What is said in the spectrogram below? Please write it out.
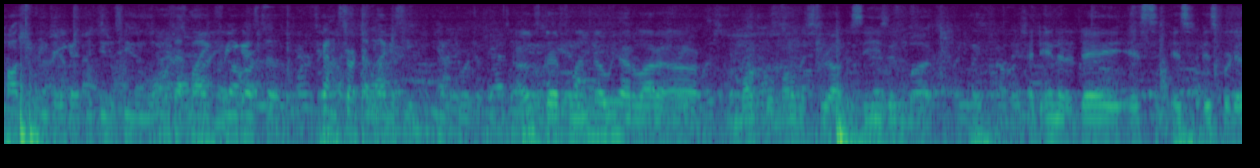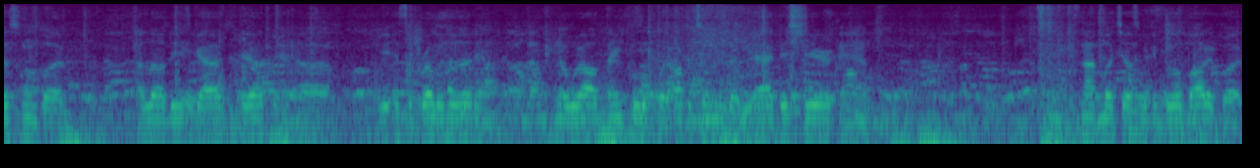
positive things that you guys did do this season. What was that like for you guys to, to kind of start that legacy, you know, Georgia? It was definitely, you know, we had a lot of uh, remarkable moments throughout the season, but at the end of the day, it's it's, it's for this one. But I love these guys to death, and uh, we, it's a brotherhood, and you know, we're all thankful for the opportunities that we had this year, and there's not much else we can do about it, but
